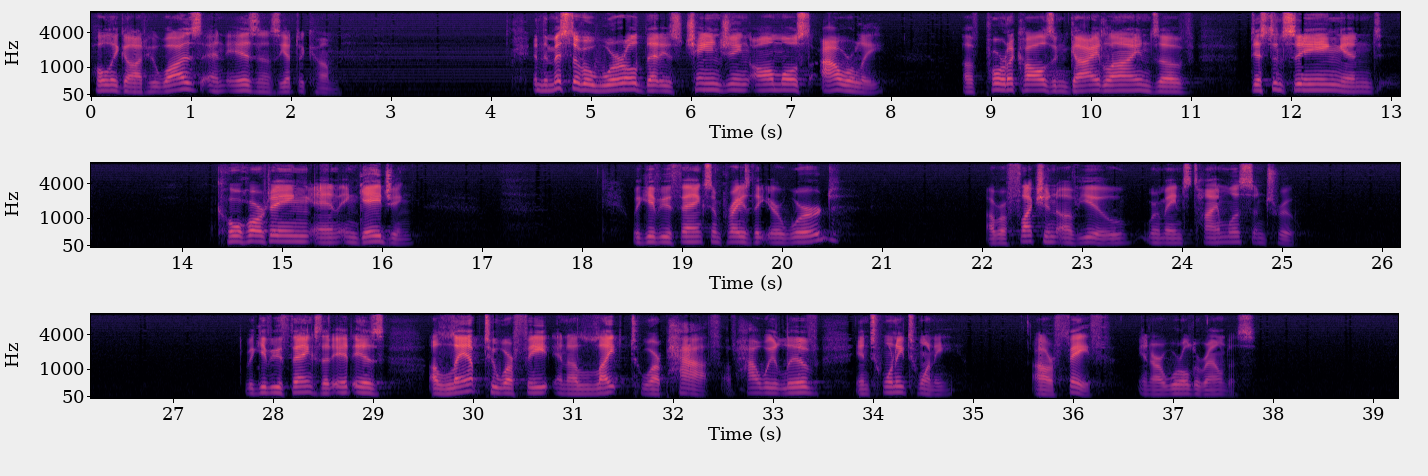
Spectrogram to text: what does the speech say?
Holy God, who was and is and is yet to come. In the midst of a world that is changing almost hourly, of protocols and guidelines of distancing and cohorting and engaging, we give you thanks and praise that your word, a reflection of you, remains timeless and true. We give you thanks that it is a lamp to our feet and a light to our path of how we live in 2020, our faith in our world around us.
